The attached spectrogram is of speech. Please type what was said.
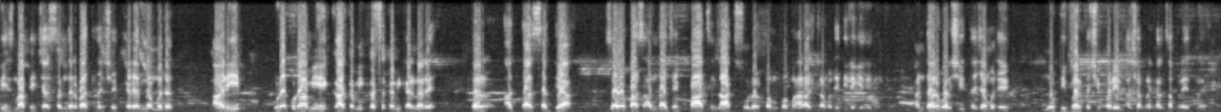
वीज माफीच्या संदर्भातलं शेतकऱ्यांना मदत आणि पुढे पुढे आम्ही हे का कमी कसं कमी करणार आहे? तर आता सध्या जवळपास अंदाजे पाच लाख सोलर पंप महाराष्ट्रामध्ये दिले गेलेले आहेत. आणि दरवर्षी त्याच्यामध्ये मोठी भर कशी पडेल अशा प्रकारचा प्रयत्न आहे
